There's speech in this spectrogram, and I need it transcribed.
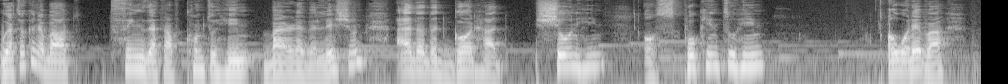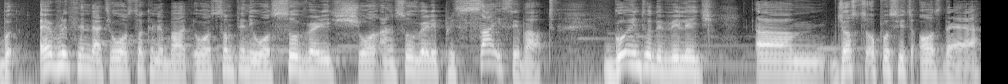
we are talking about things that have come to him by revelation, either that God had shown him or spoken to him or whatever. But everything that he was talking about, it was something he was so very sure and so very precise about go into the village um, just opposite us there.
